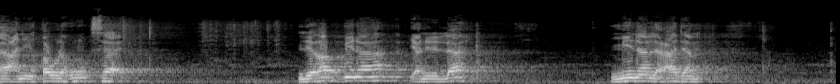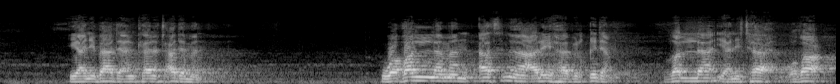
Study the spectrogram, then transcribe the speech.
أعني قوله سائر لربنا يعني لله من العدم. يعني بعد أن كانت عدما. وظل من أثنى عليها بالقدم. ظل يعني تاه وضاع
